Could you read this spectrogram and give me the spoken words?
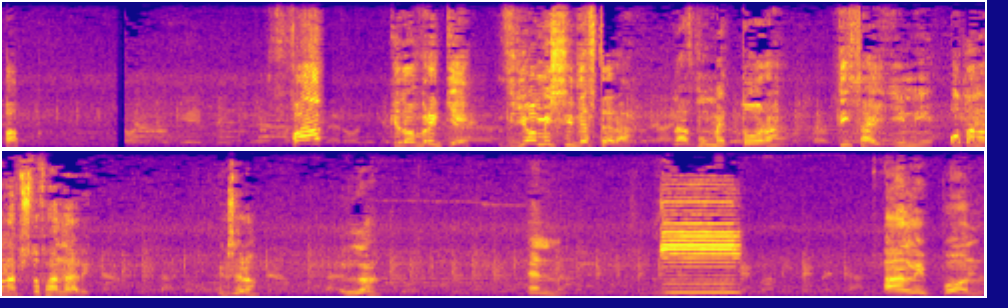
Παπ. Φαπ και τον βρήκε. Δυόμιση δεύτερα. Να δούμε τώρα τι θα γίνει όταν ανάψει το φανάρι. Δεν ξέρω. Έλα. Ένα. Αν λοιπόν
